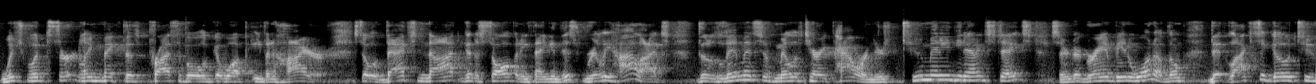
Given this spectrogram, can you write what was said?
which would certainly make the price of oil go up even higher. So that's not going to solve anything. And this really highlights the limits of military power. And there's too many in the United States, Senator Graham being one of them, that likes to go to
